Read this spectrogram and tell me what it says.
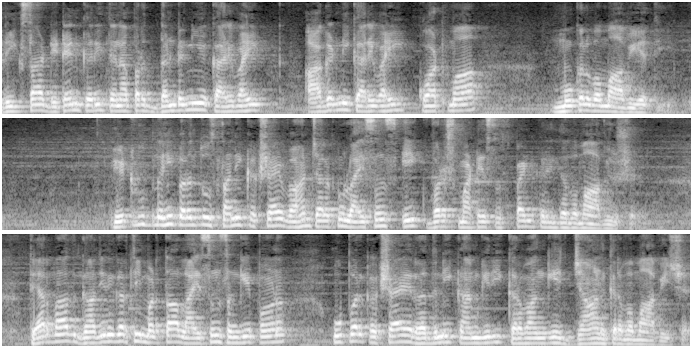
રિક્ષા ડિટેન કરી તેના પર દંડનીય કાર્યવાહી, આગળની કાર્યવાહી કોર્ટમાં મોકલવામાં આવી હતી. એટલું જ નહીં, પરંતુ સ્થાનિક કક્ષાએ વાહન ચાલકનું લાયસન્સ એક વર્ષ માટે સસ્પેન્ડ કરી દેવામાં આવ્યું છે. ત્યારબાદ ગાંધીનગરથી મળતા લાયસન્સ અંગે પણ ઉપર કક્ષાએ રદની કામગીરી કરવા અંગે જાણ કરવામાં આવી છે.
